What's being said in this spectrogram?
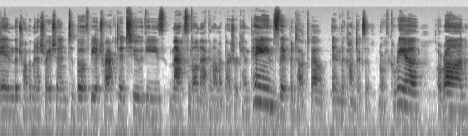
in the Trump administration to both be attracted to these maximum economic pressure campaigns. They've been talked about in the context of North Korea, Iran,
